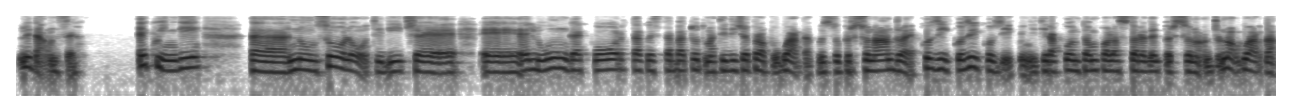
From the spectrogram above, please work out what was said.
le danze. E quindi eh, non solo ti dice eh, è lunga, è corta questa battuta, ma ti dice proprio guarda questo personaggio è così, così, così, quindi ti racconta un po' la storia del personaggio. No, guarda,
